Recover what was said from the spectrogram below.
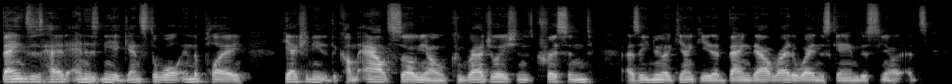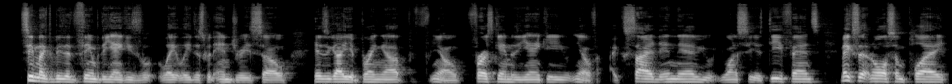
bangs his head and his knee against the wall in the play. He actually needed to come out. So, you know, congratulations, christened as a New York Yankee that banged out right away in this game. Just, you know, it's seemed like to be the theme of the Yankees lately, just with injuries. So here's a guy you bring up, you know, first game of the Yankee, you know, excited in there. You, you want to see his defense, makes it an awesome play,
